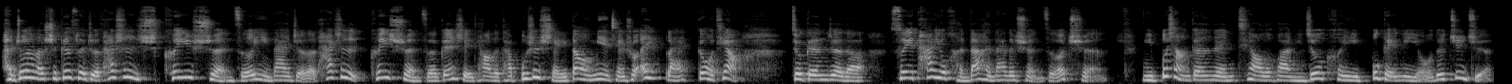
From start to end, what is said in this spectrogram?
很重要的是，跟随者他是可以选择引带者的，他是可以选择跟谁跳的，他不是谁到面前说，哎，来跟我跳。就跟着的，所以他有很大很大的选择权。你不想跟人跳的话，你就可以不给理由的拒绝。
